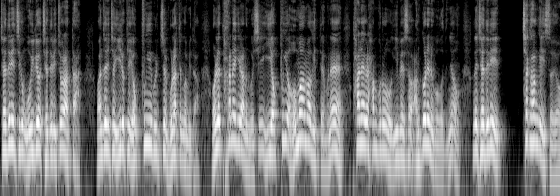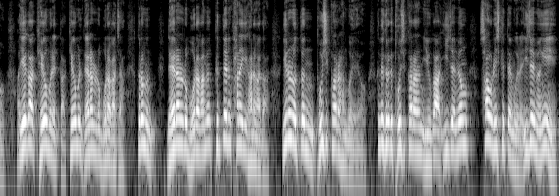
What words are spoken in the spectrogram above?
쟤들이 지금 오히려 쟤들이 쫄았다. 완전히 저 이렇게 역풍이 불 줄 몰랐던 겁니다. 원래 탄핵이라는 것이 이 역풍이 어마어마하기 때문에 탄핵을 함부로 입에서 안 꺼내는 거거든요. 근데 쟤들이 착각한 게 있어요. 아, 얘가 계엄을 했다. 계엄을 내란으로 몰아가자. 그러면 내란으로 몰아가면 그때는 탄핵이 가능하다. 이런 어떤 도식화를 한 거예요. 근데 그렇게 도식화를 한 이유가 이재명 사후 리스크 때문에 그래. 이재명이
